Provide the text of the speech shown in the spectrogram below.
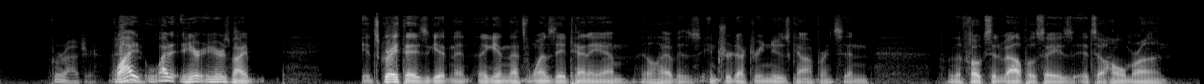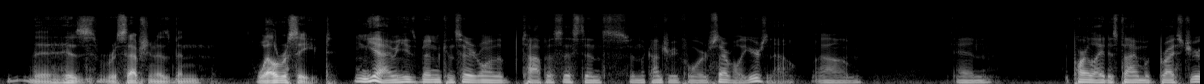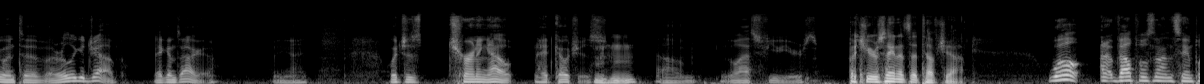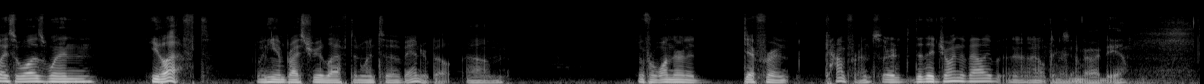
for Roger. Why? Why? Here, here's my. It's great that he's getting it. Again, that's Wednesday, 10 a.m. He'll have his introductory news conference, and the folks at Valpo say it's a home run. The, his reception has been well received. Yeah, I mean he's been considered one of the top assistants in the country for several years now, um, and parlayed his time with Bryce Drew into a really good job at Gonzaga, you know, which is churning out head coaches Mm-hmm. um, the last few years. But you're saying it's a tough job. Well, uh, Valpo's not in the same place it was when he left, when he and Bryce Drew left and went to Vanderbilt. Um, for one, they're in a different conference, or did they join the Valley? Uh, I don't think I so. no idea.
